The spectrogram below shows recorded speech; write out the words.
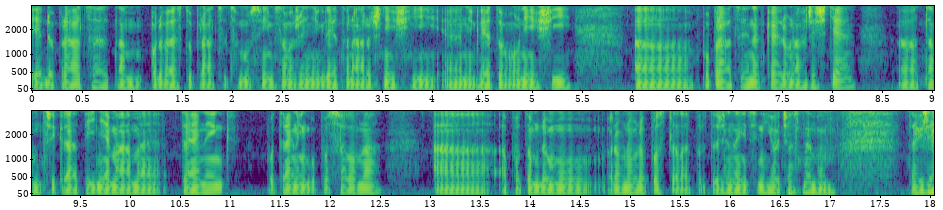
jet do práce, tam odvést tu práci, co musím. Samozřejmě někdy je to náročnější, uh, někdy je to volnější. Po práci hnedka jedu na hřiště, tam třikrát týdně máme trénink, po tréninku posilovna a, a potom domů rovnou do postele, protože na nic jiného čas nemám. Takže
